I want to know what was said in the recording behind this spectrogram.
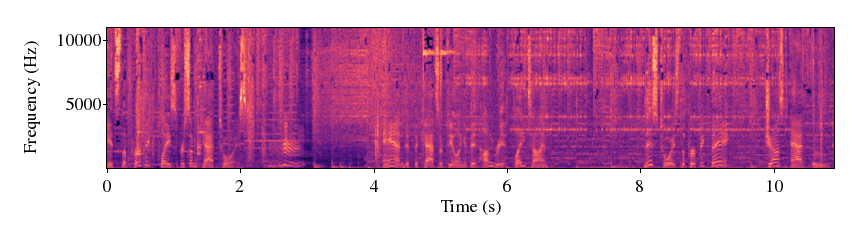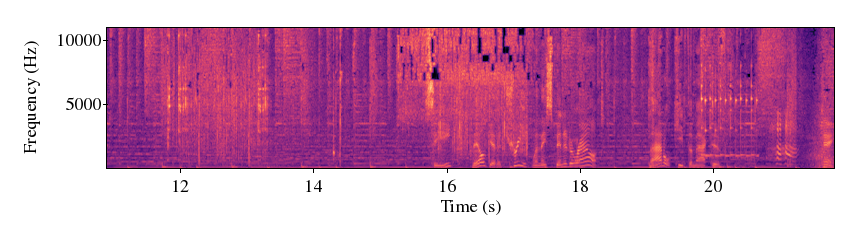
It's the perfect place for some cat toys. Mm-hmm. And if the cats are feeling a bit hungry at playtime, this toy's the perfect thing. Just add food. See, they'll get a treat when they spin it around. That'll keep them active. Hey,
